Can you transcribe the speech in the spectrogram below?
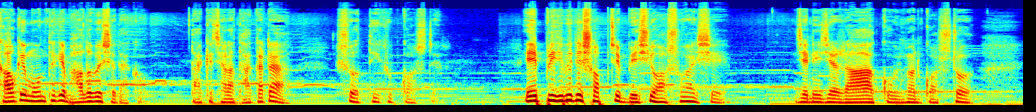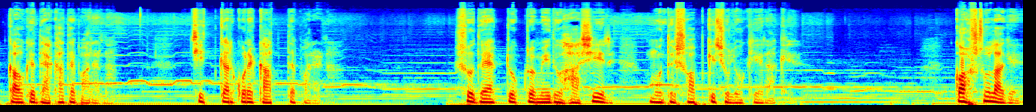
কাউকে মন থেকে ভালোবেসে দেখো, তাকে ছাড়া থাকাটা সত্যিই খুব কষ্টের। এই পৃথিবীতে সবচেয়ে বেশি অসহায় সে, যে নিজের রাগ, অভিমান, কষ্ট কাউকে দেখাতে পারে না। চিৎকার করে কাঁদতে পারে না। শুধু এক টুকরো মৃদু হাসির মধ্যে সব কিছু লুকিয়ে রাখে। কষ্ট লাগে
